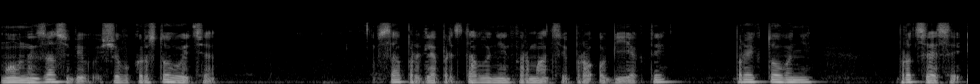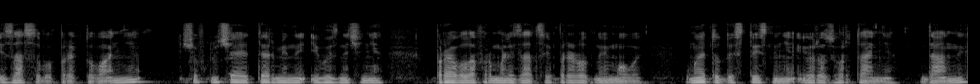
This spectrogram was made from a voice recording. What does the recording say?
мовних засобів, що використовуються в САПР для представлення інформації про об'єкти проєктовані, процеси і засоби проєктування, що включає терміни і визначення, правила формалізації природної мови, методи стиснення і розгортання даних,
